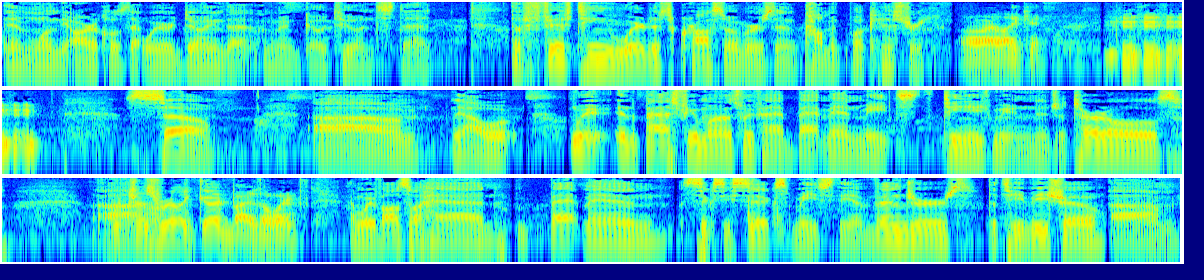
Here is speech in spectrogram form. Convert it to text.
in one of the articles that we were doing that I'm going to go to instead. The 15 weirdest crossovers in comic book history. Oh, I like it. So, um, you know, we in the past few months we've had Batman meets Teenage Mutant Ninja Turtles. Which was really good, by the way. And we've also had Batman 66 meets the Avengers, the TV show. Um,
